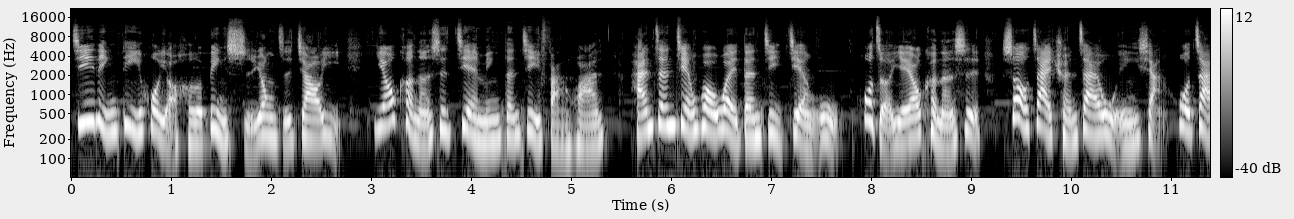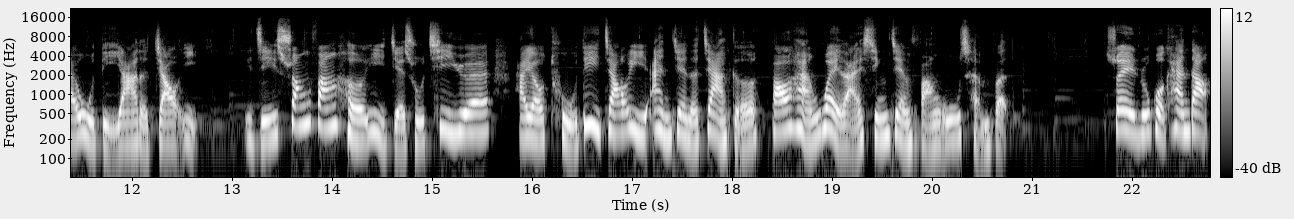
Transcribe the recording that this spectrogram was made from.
机灵地或有合并使用之交易，也有可能是借名登记返还，含增建或未登记建物，或者也有可能是受债权债务影响或债务抵押的交易，以及双方合意解除契约，还有土地交易案件的价格，包含未来新建房屋成本。所以，如果看到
